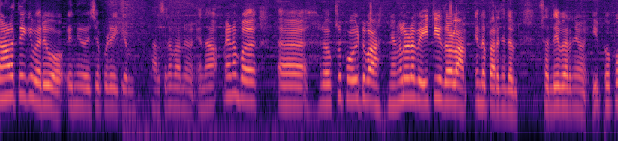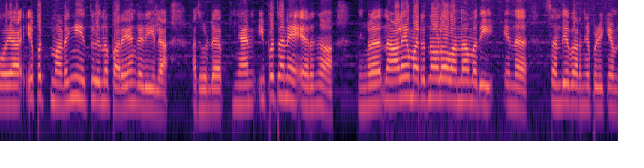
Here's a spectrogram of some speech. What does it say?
നാളത്തേക്ക് വരുമോ എന്ന് ചോദിച്ചപ്പോഴേക്കും അർച്ചന പറഞ്ഞു എന്നാ വേണം ഡോക്ടർ പോയിട്ട് വാ. ഞങ്ങളിവിടെ വെയിറ്റ് ചെയ്തോളാം എന്ന് പറഞ്ഞതും സന്ധ്യ പറഞ്ഞു ഇപ്പൊ പോയാ ഇപ്പൊ മടങ്ങി എത്തും എന്ന് പറയാൻ കഴിയില്ല. അതുകൊണ്ട് ഞാൻ ഇപ്പൊ തന്നെ ഇറങ്ങുക. നിങ്ങൾ നാളെ മറ്റന്നാളോ വന്നാ മതി എന്ന് സന്ധ്യ പറഞ്ഞപ്പോഴേക്കും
